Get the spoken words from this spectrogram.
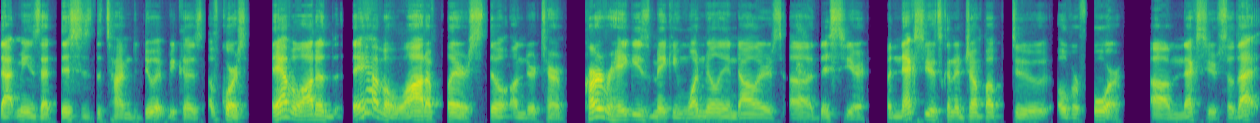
that means that this is the time to do it because of course they have a lot of they have a lot of players still under term. Carter Verhaeghe is making one million dollars uh, this year, but next year it's going to jump up to over four um, next year. So that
